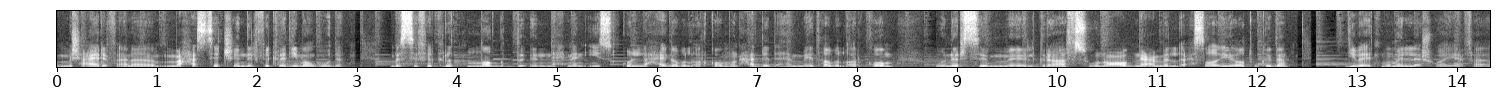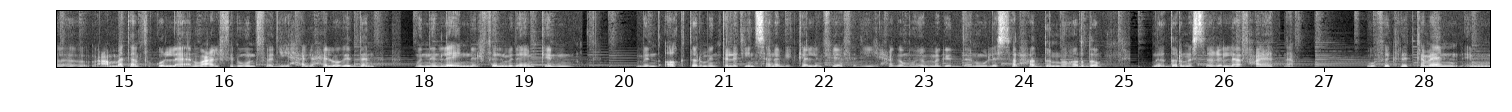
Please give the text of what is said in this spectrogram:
مش عارف. أنا ما حسيتش إن الفكرة دي موجودة. بس فكرة نقد إن إحنا نقيس كل حاجة بالأرقام ونحدد أهميتها بالأرقام ونرسم الجرافس ونقعد نعمل إحصائيات وكده دي بقت مملة شوية. فعامة في كل أنواع الفنون فدي حاجة حلوة جدا. وان نلاقي إن الفيلم ده يمكن من أكتر من 30 سنة بيتكلم فيها فدي حاجة مهمة جدا ولسه لحد النهاردة نقدر نستغلها في حياتنا. وفكرة كمان إن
